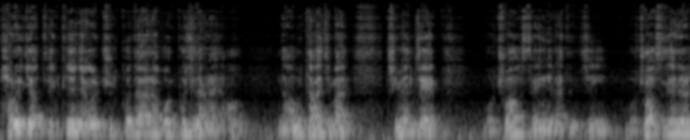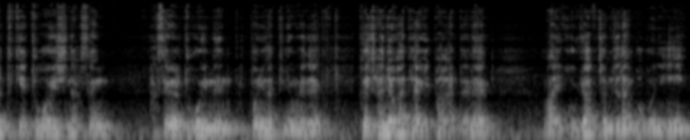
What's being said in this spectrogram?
바로 이게 어떻게 큰 영향을 줄 거다라고 보진 않아요. 나 아무튼 하지만 지금 현재 뭐 중학생이라든지 뭐 중학생 자녀를 특히 두고 계신 학생 학생을 두고 있는 학부모님 같은 경우에는 그 자녀가 대학 입학할 때는 아마 이 고교학점제라는 부분이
